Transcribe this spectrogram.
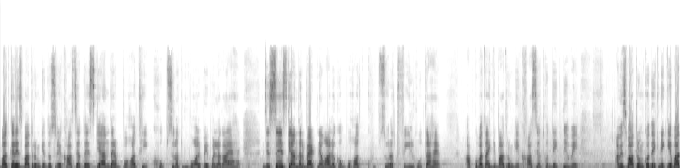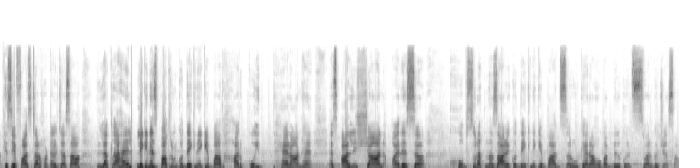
बात करें इस बाथरूम की दूसरी खासियत तो इसके अंदर बहुत ही खूबसूरत वॉलपेपर लगाया है, जिससे इसके अंदर बैठने वालों को बहुत खूबसूरत फील होता है। आपको बताएँ कि बाथरूम की खासियत को देखते हुए अब इस बाथरूम को देखने के बाद किसी फाइव स्टार होटल जैसा लग रहा है, लेकिन इस बाथरूम को देखने के बाद हर कोई हैरान है। इस आलिशान और इस खूबसूरत नज़ारे को देखने के बाद ज़रूर कह रहा होगा, बिल्कुल स्वर्ग जैसा।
